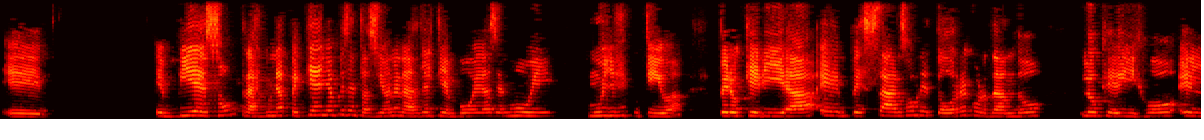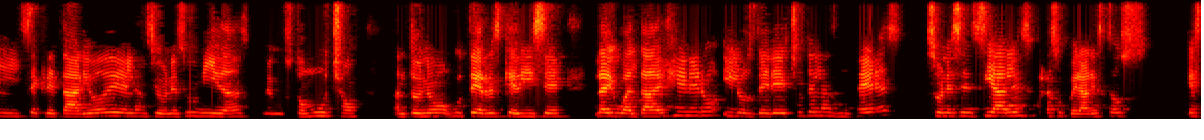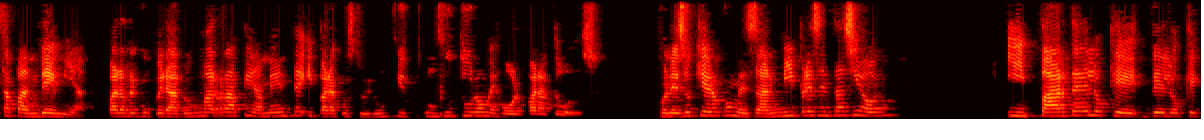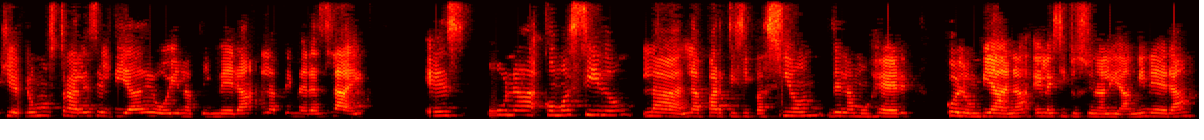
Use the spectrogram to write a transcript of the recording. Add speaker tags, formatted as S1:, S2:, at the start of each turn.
S1: Eh, empiezo, traje una pequeña presentación, en Adas del Tiempo voy a ser muy, muy ejecutiva, pero quería empezar sobre todo recordando lo que dijo el secretario de Naciones Unidas, me gustó mucho, Antonio Guterres, que dice, la igualdad de género y los derechos de las mujeres son esenciales para superar estos, esta pandemia, para recuperarnos más rápidamente y para construir un, un futuro mejor para todos. Con eso quiero comenzar mi presentación y parte de lo que, de lo que quiero mostrarles el día de hoy en la primera, la primera slide es una, cómo ha sido la, la participación de la mujer colombiana en la institucionalidad minera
